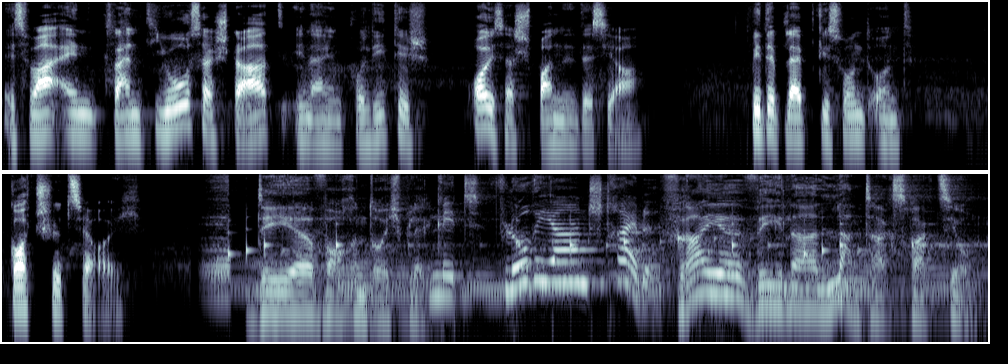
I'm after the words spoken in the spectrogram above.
Es war ein grandioser Start in ein politisch äußerst spannendes Jahr. Bitte bleibt gesund und Gott schütze euch. Der Wochendurchblick. Mit Florian Streibel. Freie Wähler Landtagsfraktion.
